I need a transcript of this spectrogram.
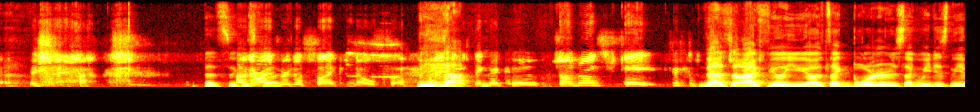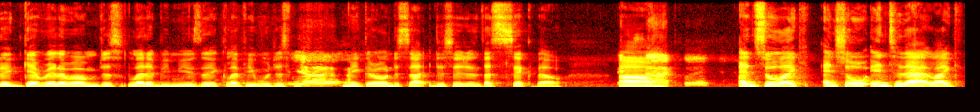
yeah. That's sick Otherwise, we're just like, nope. Yeah. I don't think I could. Genre is fake. That's I feel you, yo. It's like borders. Like we just need to get rid of them. Just let it be music. Let people just Yeah. make their own deci- decisions. That's sick though. Um, Exactly. and so like and so into that like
